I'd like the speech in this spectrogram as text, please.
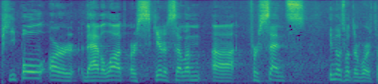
people are that have a lot are scared to sell them uh, for cents, even though it's what they're worth.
